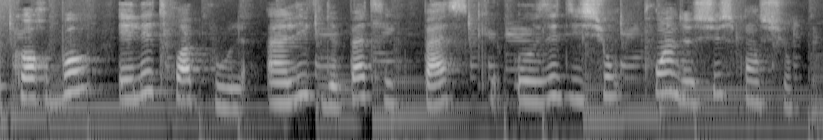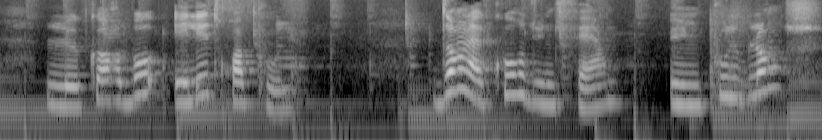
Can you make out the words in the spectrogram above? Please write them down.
Le Corbeau et les Trois Poules, un livre de Patrick Pasque aux éditions Point de suspension. Le Corbeau et les Trois Poules. Dans la cour d'une ferme, une poule blanche,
